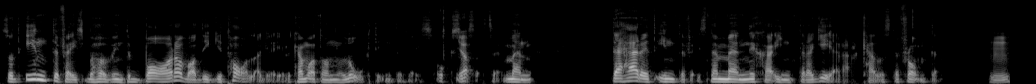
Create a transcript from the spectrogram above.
Så att interface behöver inte bara vara digitala grejer, det kan vara ett analogt interface också. Ja. Så att säga. Men det här är ett interface, när människa interagerar, kallas det fronten. Mm.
